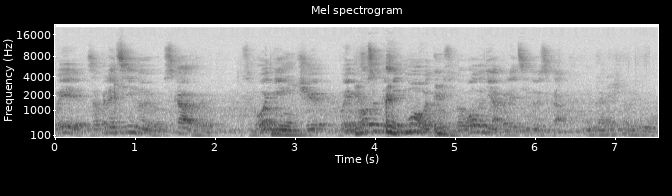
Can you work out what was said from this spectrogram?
Ви з апеляційною скаргою згодні, чи ви просите відмовити у задоволенні апеляційної скарги? Ну, звісно, відмову.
